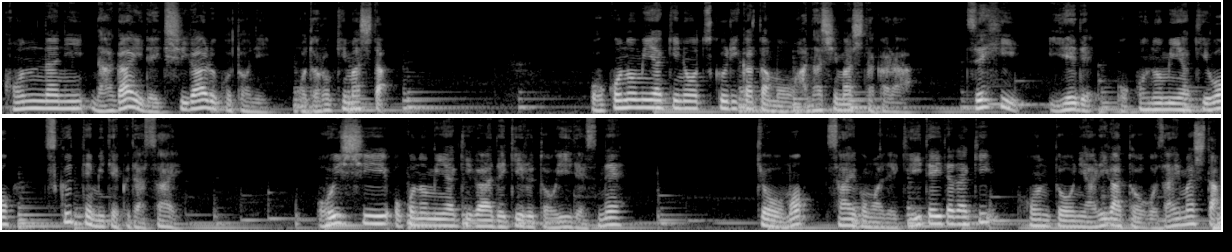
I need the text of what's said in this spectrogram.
こんなに長い歴史があることに驚きました。お好み焼きの作り方も話しましたから是非家でお好み焼きを作ってみてください。美味しいお好み焼きができるといいですね。今日も最後まで聞いていただき本当にありがとうございました。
